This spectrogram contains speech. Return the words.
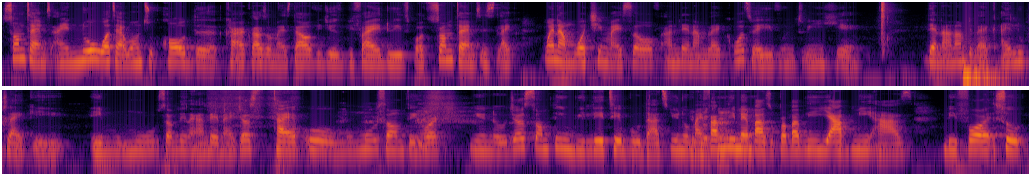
sometimes I know what I want to call the characters of my style videos before I do it, but sometimes it's like when I'm watching myself and then I'm like, what were you even doing here? Then I'll be like, I look like a mumu something like and then I just type oh mumu something or you know just something relatable that you know People my family can, members yeah. will probably yab me as before. So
